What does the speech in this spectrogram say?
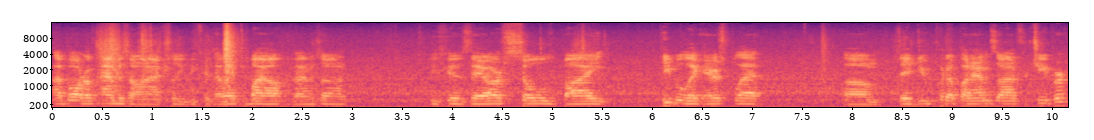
I bought off Amazon actually because I like to buy off of Amazon because they are sold by people like Airsplat. Um, they do put up on Amazon for cheaper.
